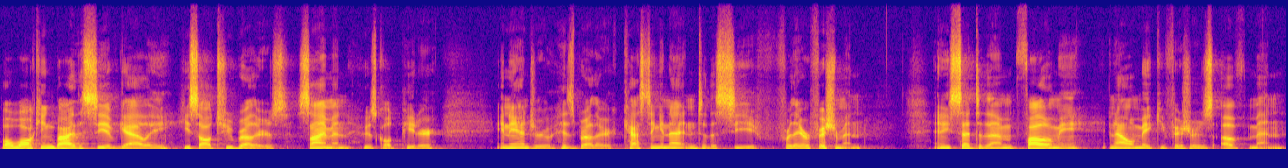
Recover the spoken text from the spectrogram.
While walking by the Sea of Galilee, he saw two brothers, Simon, who is called Peter, and Andrew, his brother, casting a net into the sea, for they were fishermen. And he said to them, Follow me, and I will make you fishers of men.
